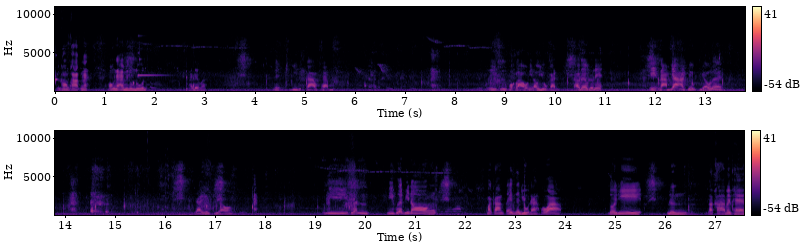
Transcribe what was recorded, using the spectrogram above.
เป็นห้องพักนะ ห้องน้ำอยู่ตรงนู้นมาเดินมา นี่ยี่สิบเก้าแคมป์นี่คือพวกเราที่เราอยู่กัน เอาเดิมเดี๋ยวนี้ นี่สนามหญ้าเขียวๆเลยหญ้าเขียวๆแล้วมีเพื่อน มีเพื่อนพี่น้อง มากางเต็นท์กันอยู่นะ เพราะว่า โดยที่หนึ่ง ราคาไม่แพง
